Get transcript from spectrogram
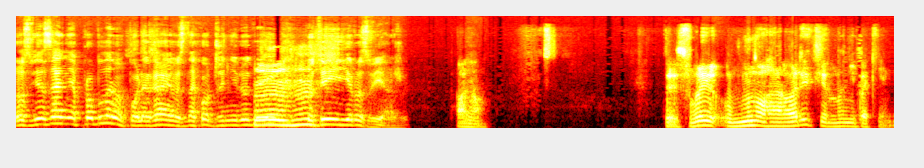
розв'язання проблеми полягає в знаходженні людей, Мгм. котрі її розв'яжуть. Понял. То есть вы много говорите, но не по теме.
